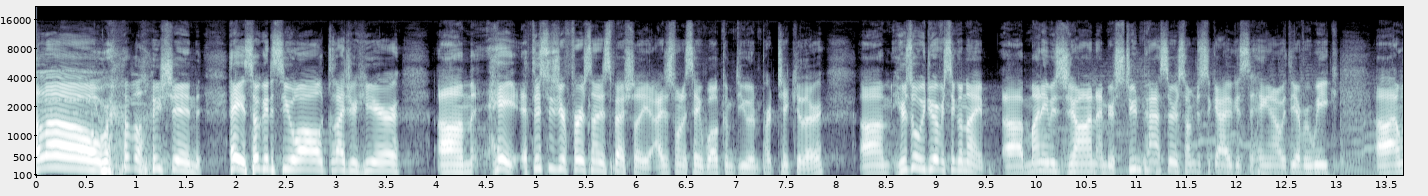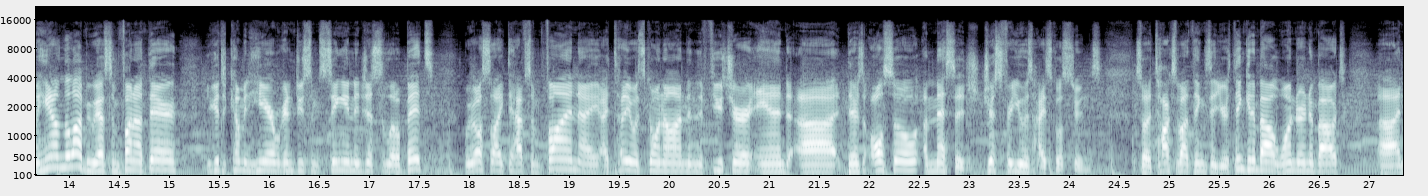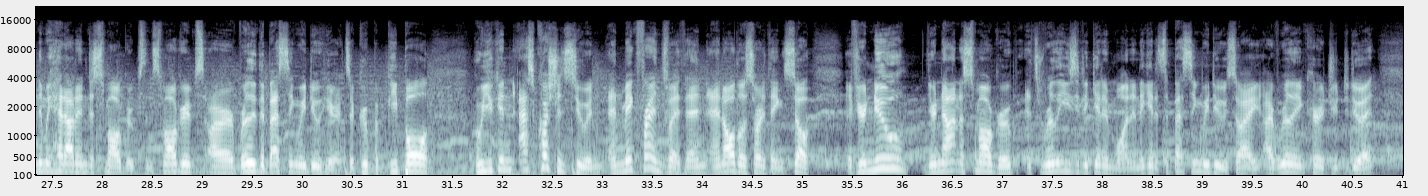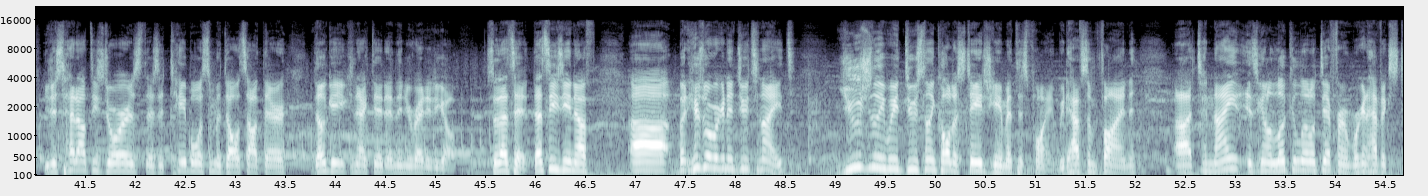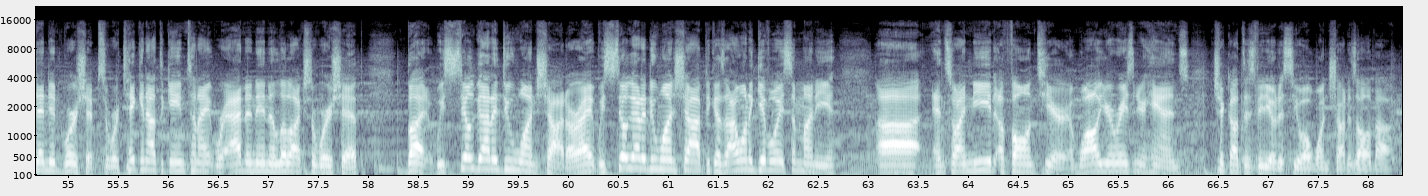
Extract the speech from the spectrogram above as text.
Hello, Revolution. Hey, so good to see you all. Glad you're here. Um, hey, if this is your first night, especially, I just want to say welcome to you in particular. Um, here's what we do every single night. Uh, my name is Jon. I'm your student pastor, so I'm just a guy who gets to hang out with you every week. Uh, and we hang out in the lobby. We have some fun out there. You get to come in here. We're going to do some singing in just a little bit. We also like to have some fun. I, I tell you what's going on in the future, and uh, there's also a message just for you as high school students. So it talks about things that you're thinking about, wondering about, uh, and then we head out into small groups. And small groups are really the best thing we do here. It's a group of people who you can ask questions to and, and make friends with and, and all those sort of things. So if you're new, you're not in a small group, it's really easy to get in one. And again, it's the best thing we do. So I, I really encourage you to do it. You just head out these doors, there's a table with some adults out there, they'll get you connected, and then you're ready to go. So that's it. That's easy enough. Uh, but here's what we're gonna do tonight. Usually we do something called a stage game at this point. We'd have some fun. Uh, tonight is going to look a little different. We're going to have extended worship. So we're taking out the game tonight. We're adding in a little extra worship, but we still got to do one shot. All right, we still got to do one shot because I want to give away some money, uh, and so I need a volunteer. And while you're raising your hands, check out this video to see what one shot is all about.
